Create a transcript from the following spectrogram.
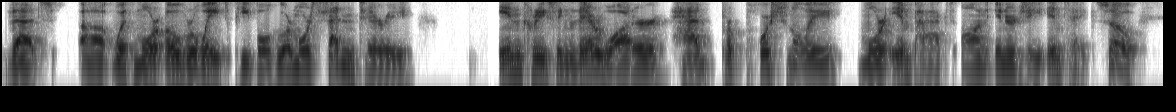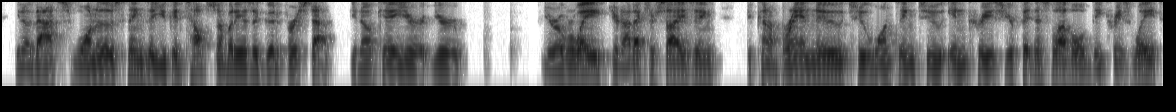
that uh, with more overweight people who are more sedentary increasing their water had proportionally more impact on energy intake. So, you know, that's one of those things that you can tell somebody as a good first step. You know, okay, you're you're you're overweight, you're not exercising, you're kind of brand new to wanting to increase your fitness level, decrease weight.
